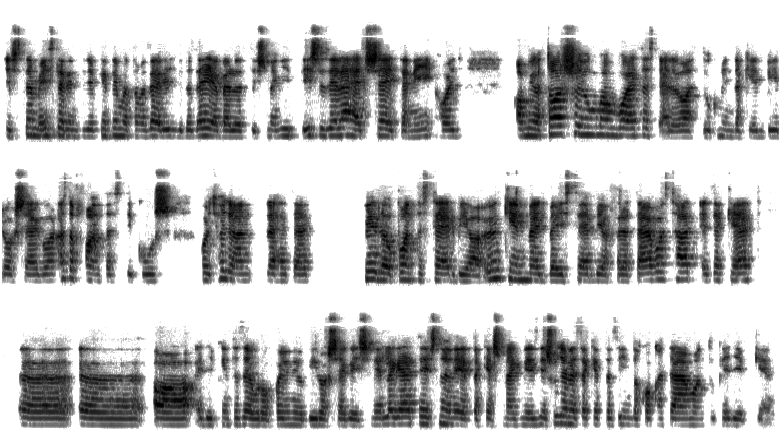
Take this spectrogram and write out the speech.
és személy szerint egyébként én voltam az elügyvéd az eljebb előtt is, meg itt is, azért lehet sejteni, hogy ami a tarsajunkban volt, ezt előadtuk mind a két bíróságon. Az a fantasztikus, hogy hogyan lehetett például pont a Szerbia önként megy be, és Szerbia fele távozhat, ezeket a, egyébként az Európai Unió Bírósága is mérlegelte, és nagyon érdekes megnézni, és ugyanezeket az indokokat elmondtuk egyébként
